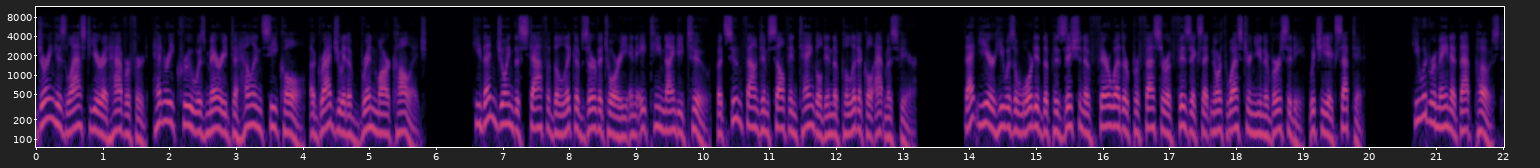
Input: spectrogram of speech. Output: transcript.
During his last year at Haverford, Henry Crew was married to Helen C. Cole, a graduate of Bryn Mawr College. He then joined the staff of the Lick Observatory in 1892, but soon found himself entangled in the political atmosphere. That year he was awarded the position of Fayerweather Professor of Physics at Northwestern University, which he accepted. He would remain at that post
